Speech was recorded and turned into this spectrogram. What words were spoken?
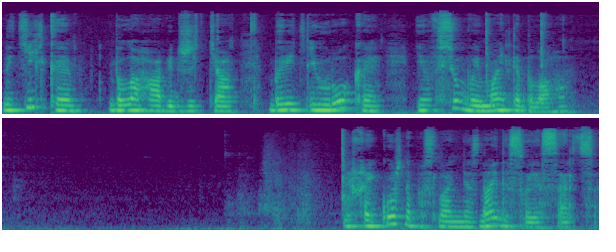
не тільки блага від життя, беріть і уроки, і во всьому виймайте благо. Нехай кожне послання знайде своє серце.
